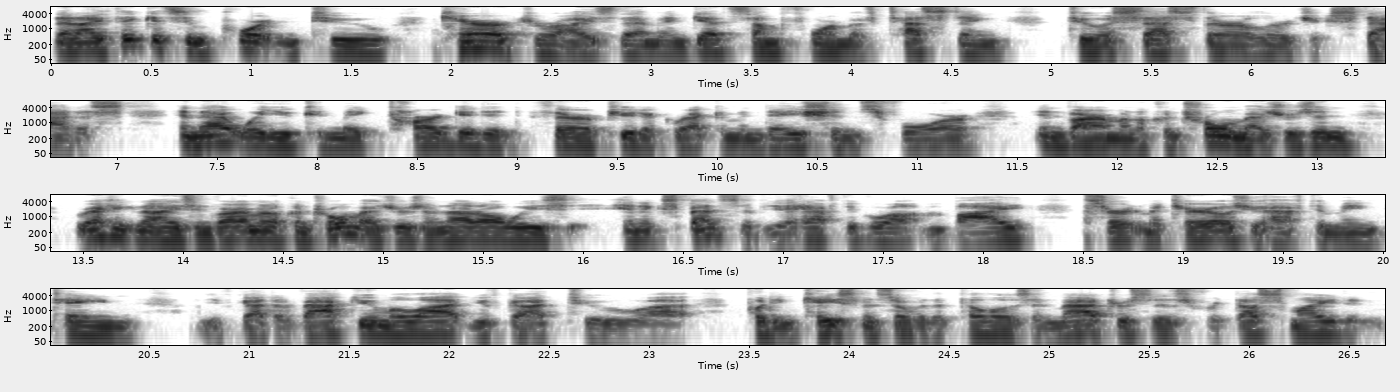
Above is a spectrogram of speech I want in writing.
then I think it's important to characterize them and get some form of testing to assess their allergic status. And that way you can make targeted therapeutic recommendations for environmental control measures and recognize environmental control measures are not always inexpensive. You have to go out and buy certain materials. You have to maintain, you've got to vacuum a lot. You've got to uh, put encasements over the pillows and mattresses for dust mite and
